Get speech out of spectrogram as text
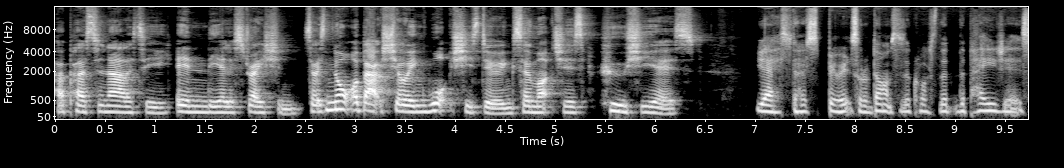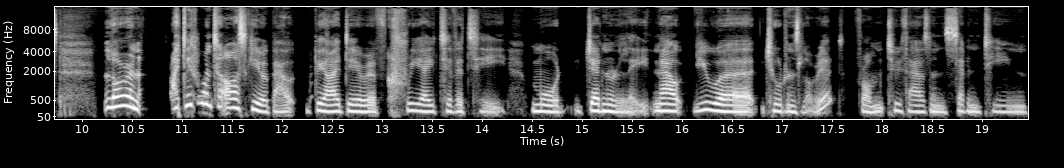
her personality in the illustration. So it's not about showing what she's doing so much as who she is. Yes, her spirit sort of dances across the, the pages. Lauren, I did want to ask you about the idea of creativity more generally. Now, you were Children's Laureate from 2017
